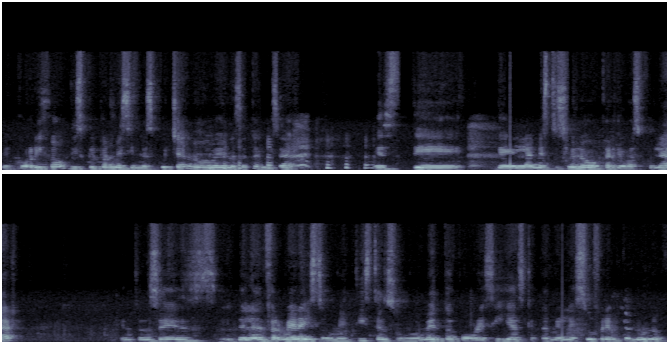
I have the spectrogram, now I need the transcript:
me corrijo, discúlpenme si me escuchan, no me vayan a satanizar, este, del anestesiólogo cardiovascular, entonces, de la enfermera instrumentista en su momento, pobrecillas que también le sufren con uno,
